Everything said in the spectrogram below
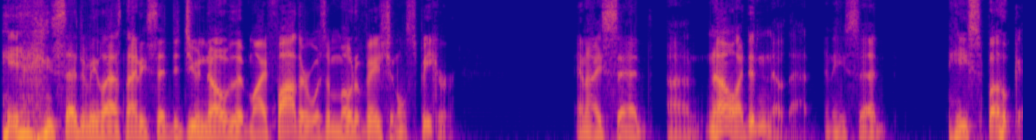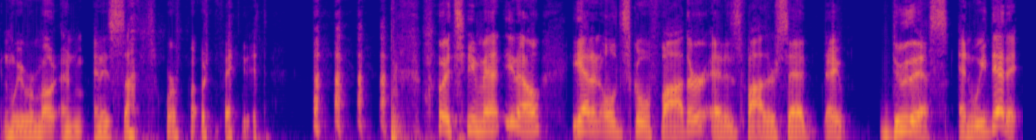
he, he said to me last night, he said, Did you know that my father was a motivational speaker? And I said, uh, No, I didn't know that. And he said, He spoke and we were, mo- and, and his sons were motivated. Which he meant, you know, he had an old school father, and his father said, Hey, do this. And we did it.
